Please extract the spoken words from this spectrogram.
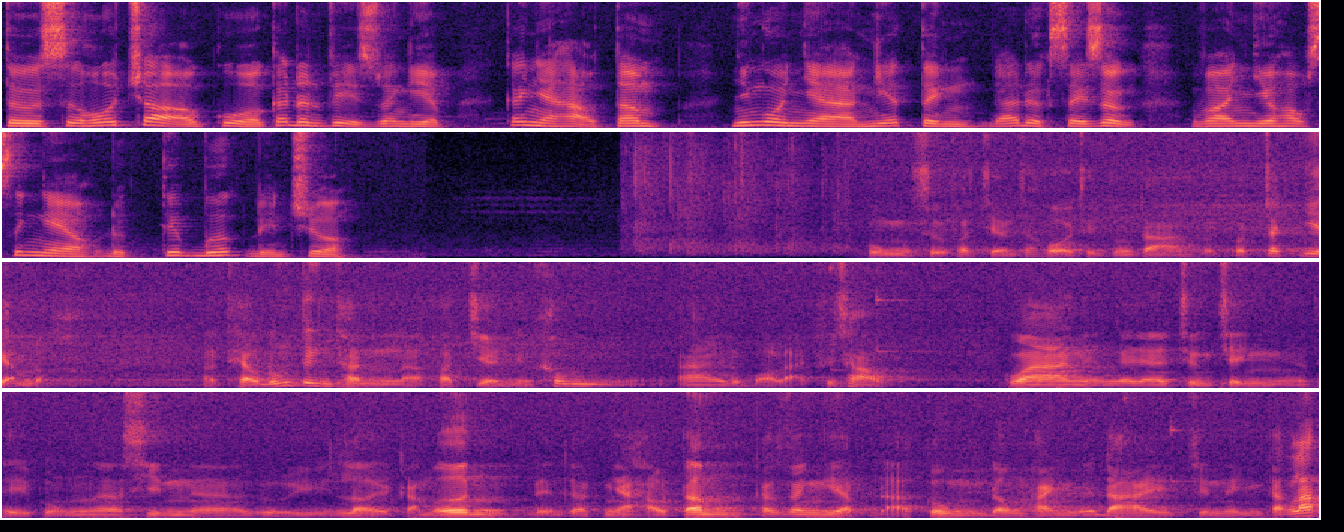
Từ sự hỗ trợ của các đơn vị doanh nghiệp, các nhà hảo tâm, những ngôi nhà nghĩa tình đã được xây dựng và nhiều học sinh nghèo được tiếp bước đến trường. Cùng sự phát triển xã hội thì chúng ta phải có trách nhiệm được Ờ, theo đúng tinh thần là phát triển nhưng không ai được bỏ lại phía sau qua những cái chương trình thì cũng ờ, xin ờ, gửi lời cảm ơn đến các nhà hảo tâm, các doanh nghiệp đã cùng đồng hành với đài truyền hình Đắk Lắk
